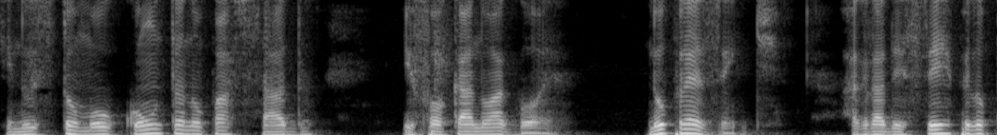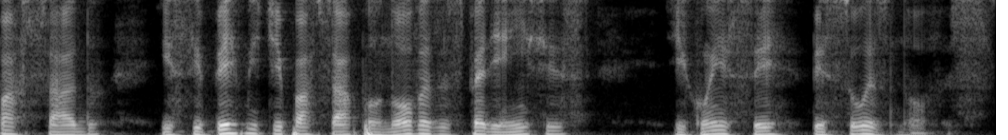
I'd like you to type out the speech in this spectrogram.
que nos tomou conta no passado e focar no agora, no presente, agradecer pelo passado e se permitir passar por novas experiências e conhecer pessoas novas.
